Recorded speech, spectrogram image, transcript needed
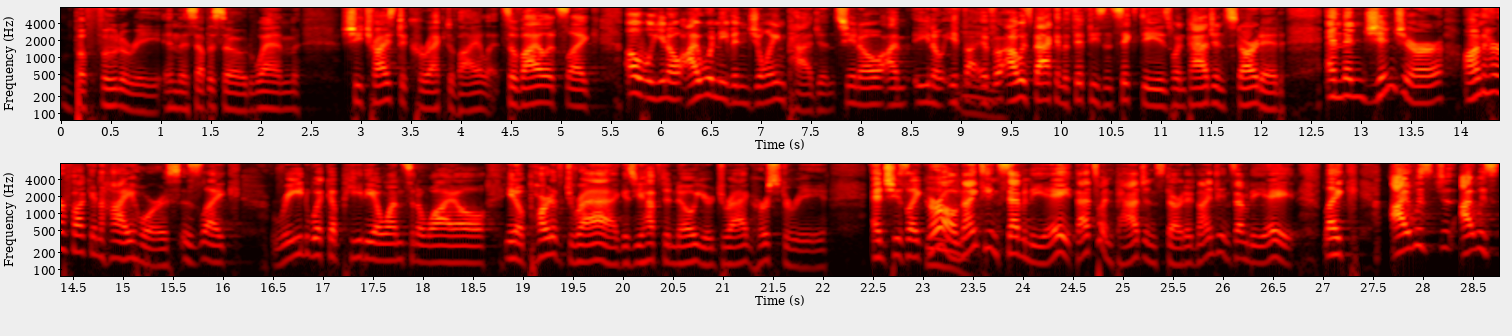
buffoonery in this episode when she tries to correct Violet. So Violet's like, "Oh, well, you know, I wouldn't even join pageants. You know, I'm, you know, if I, if mm. I was back in the 50s and 60s when pageants started." And then Ginger on her fucking high horse is like, read Wikipedia once in a while. You know, part of drag is you have to know your drag history. And she's like, girl, mm. 1978, that's when pageants started. 1978. Like, I was just, I was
